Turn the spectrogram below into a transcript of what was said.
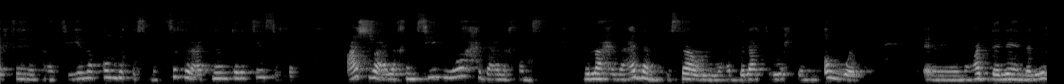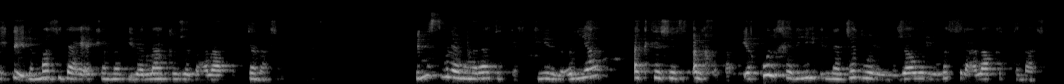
الفهرنهايتية؟ نقوم بقسمة 0 على 32 صفر 10 على 50 1 على 5 نلاحظ عدم تساوي معدلات الوحدة من أول آه، معدلين للوحدة. إذا ما في داعي أكمل إذا لا توجد علاقة تناسب. بالنسبة لمهارات التفكير العليا أكتشف الخطأ. يقول خليل إن الجدول المجاور يمثل علاقة تناسب.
